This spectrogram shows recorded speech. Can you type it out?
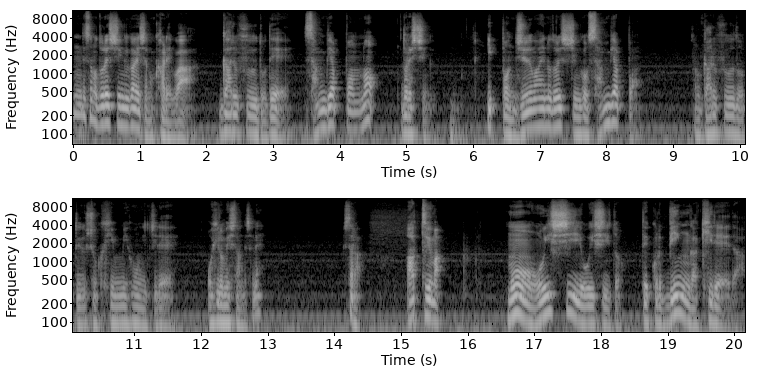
でそのドレッシング会社の彼はガルフードで300本のドレッシング。1本10万円のドレッシングを300本そのガルフードという食品見本市でお披露目したんですよね。そしたらあっという間。もう美味しい美味しいと。でこれ瓶が綺麗だ。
